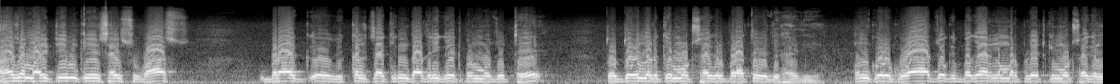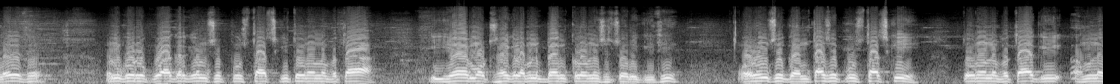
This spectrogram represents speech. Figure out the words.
आज हमारी टीम के आई सुभाष बड़ा व्हीकल चेकिंग दादरी गेट पर मौजूद थे तो दो लड़के मोटरसाइकिल पर आते हुए दिखाई दिए। उनको रुकवाया जो कि बगैर नंबर प्लेट की मोटरसाइकिल ले रहे थे। उनको रुकवा करके उनसे पूछताछ की तो उन्होंने बताया कि यह मोटरसाइकिल हमने बैंक कॉलोनी से चोरी की थी। और उनसे घंटा से पूछताछ की तो उन्होंने बताया कि हमने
